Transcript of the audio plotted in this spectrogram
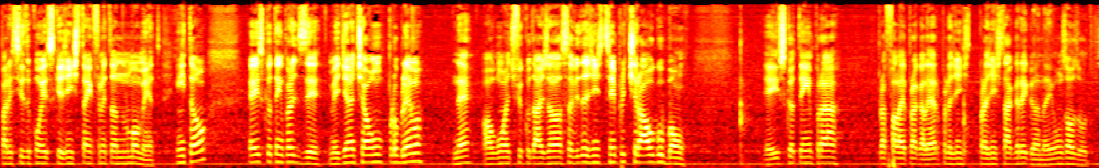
parecido com esse que a gente está enfrentando no momento. Então, é isso que eu tenho para dizer. Mediante algum problema, né, alguma dificuldade na nossa vida, a gente sempre tirar algo bom. É isso que eu tenho para para falar aí para a galera, para gente, a gente estar tá agregando aí uns aos outros.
